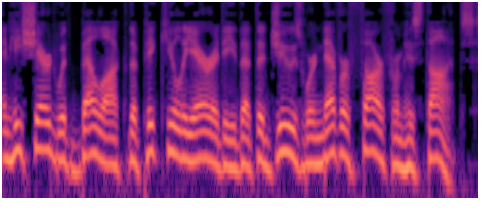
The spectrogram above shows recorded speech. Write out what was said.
and he shared with Belloc the peculiarity that the Jews were never far from his thoughts.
